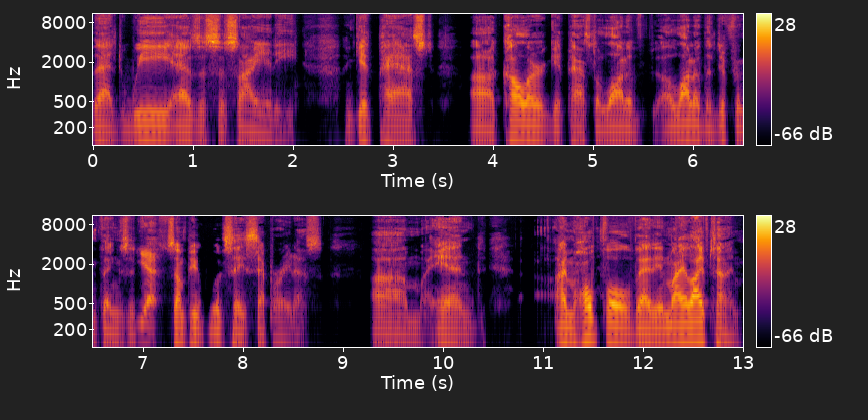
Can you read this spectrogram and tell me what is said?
that we as a society get past uh, color, get past a lot of a lot of the different things that yes. some people would say separate us. Um, and I'm hopeful that in my lifetime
